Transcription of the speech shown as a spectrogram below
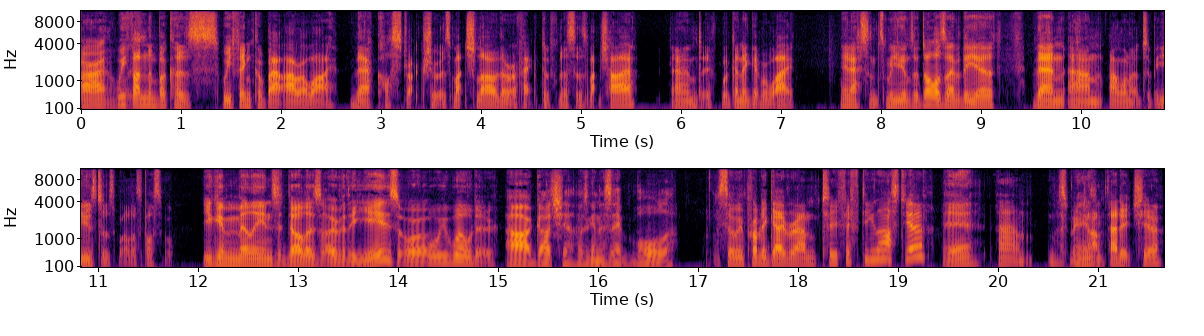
All right. We fund them because we think about ROI. Their cost structure is much lower, their effectiveness is much higher. And if we're going to give away, in essence, millions of dollars over the year, then um, I want it to be used as well as possible. You give millions of dollars over the years, or we will do. oh, gotcha. I was going to say baller. So we probably gave around 250 last year. Yeah, Um, That's hope we amazing. Up that each year.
